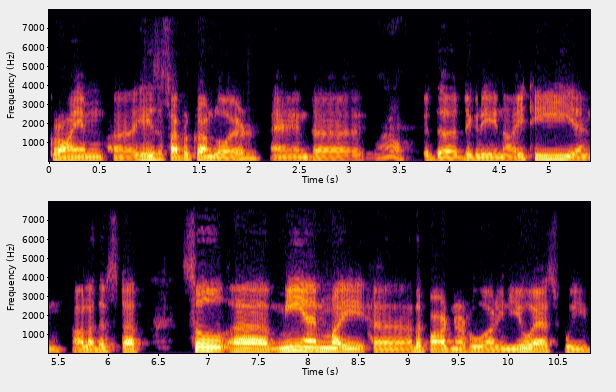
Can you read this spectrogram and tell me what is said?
crime. Uh, he's a cyber crime lawyer and uh, wow. with a degree in IT and all other stuff. So uh, me and my uh, other partner who are in US, we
